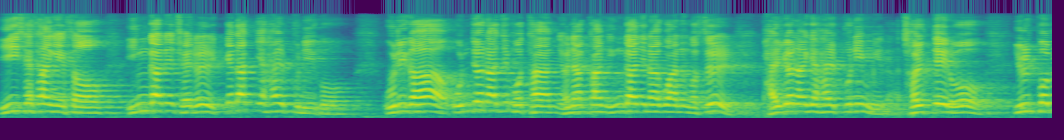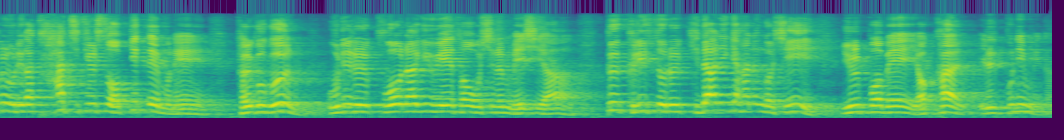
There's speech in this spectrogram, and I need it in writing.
이 세상에서 인간의 죄를 깨닫게 할 뿐이고 우리가 온전하지 못한 연약한 인간이라고 하는 것을 발견하게 할 뿐입니다. 절대로 율법을 우리가 다 지킬 수 없기 때문에 결국은 우리를 구원하기 위해서 오시는 메시아 그 그리스도를 기다리게 하는 것이 율법의 역할일 뿐입니다.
